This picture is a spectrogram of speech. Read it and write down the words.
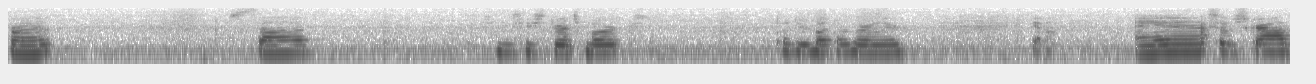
Front, side. You see stretch marks. Told you about those earlier. Yeah. And subscribe,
